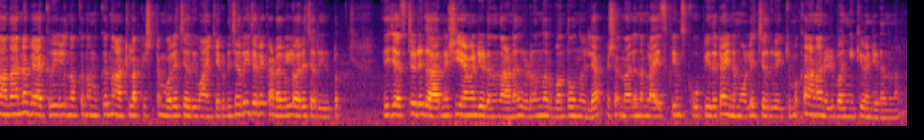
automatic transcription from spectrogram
സാധാരണ ബേക്കറിയിൽ നിന്നൊക്കെ നമുക്ക് നാട്ടിലൊക്കെ ഇഷ്ടം പോലെ ചെറി വാങ്ങിക്കാൻ കിട്ടും. ചെറിയ ചെറിയ കടകളിൽ വരെ ചെറി കിട്ടും. ഇത് ജസ്റ്റ് ഒരു ഗാർണിഷ് ചെയ്യാൻ വേണ്ടി ഇടുന്നതാണ്. ഇടണം നിർബന്ധമൊന്നുമില്ല. പക്ഷെ എന്നാലും നമ്മൾ ഐസ്ക്രീം സ്കൂപ്പ് ചെയ്തിട്ട് അതിന്റെ മുകളിൽ ചെറു വയ്ക്കുമ്പോൾ കാണാൻ ഒരു ഭംഗിക്ക് വേണ്ടി ഇടുന്നതാണ്.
